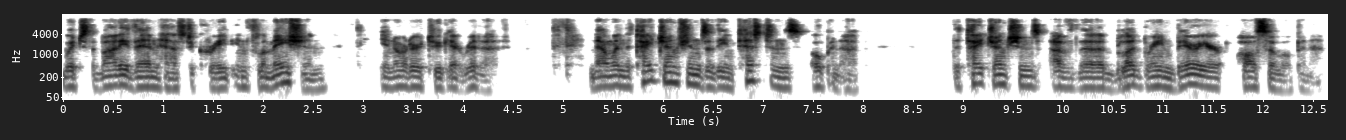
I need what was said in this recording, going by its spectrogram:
which the body then has to create inflammation in order to get rid of. Now, when the tight junctions of the intestines open up, the tight junctions of the blood brain barrier also open up.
